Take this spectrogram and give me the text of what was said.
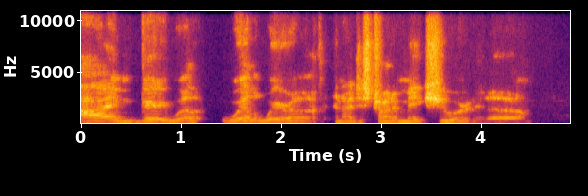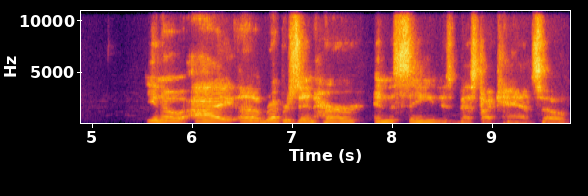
I'm very well well aware of, and I just try to make sure that, uh, you know, I uh, represent her in the scene as best I can. So,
